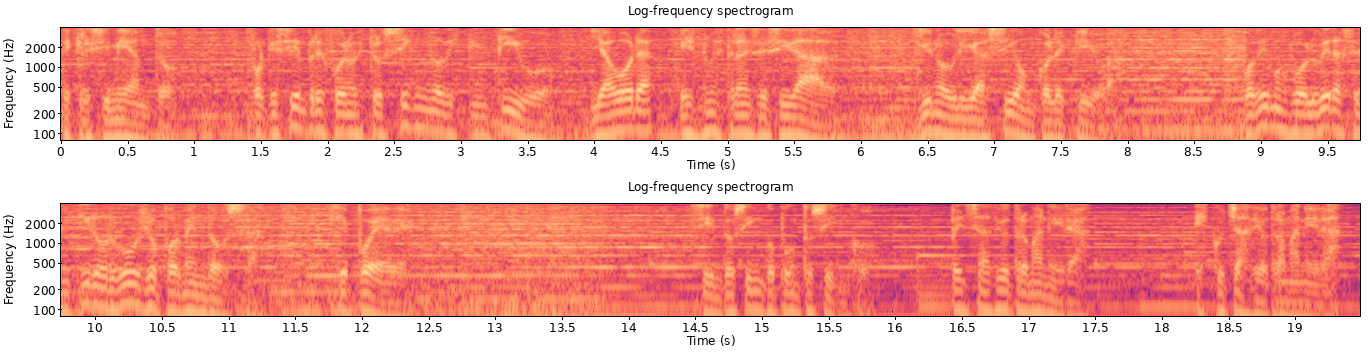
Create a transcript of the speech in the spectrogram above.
de crecimiento, porque siempre fue nuestro signo distintivo y ahora es nuestra necesidad y una obligación colectiva. Podemos volver a sentir orgullo por Mendoza. Se puede. 105.5. Pensás de otra manera. Escuchás de otra manera.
